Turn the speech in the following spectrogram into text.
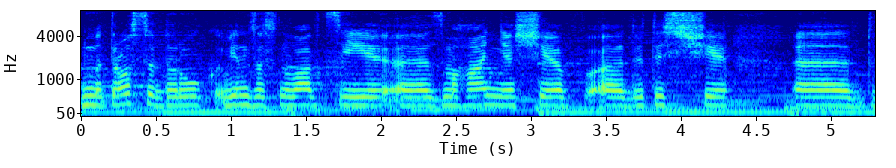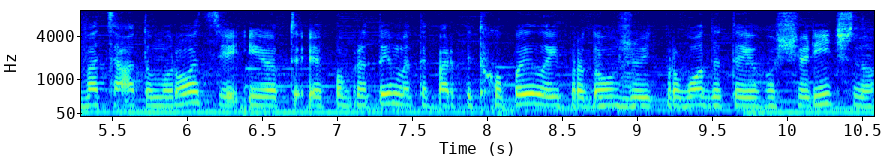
Дмитро Сидорук він заснував ці е, змагання ще в е, 2020 році. І от е, побратими тепер підхопили і продовжують проводити його щорічно.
